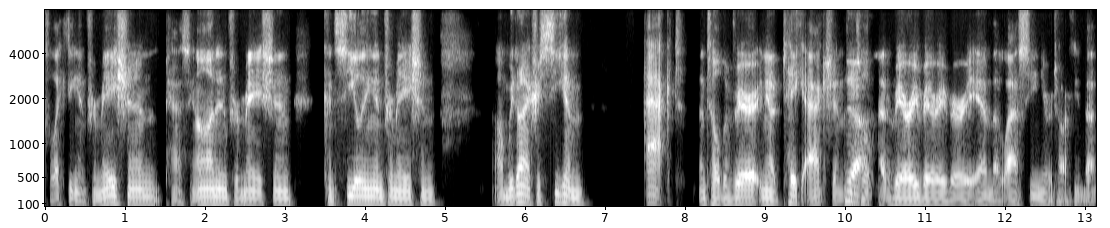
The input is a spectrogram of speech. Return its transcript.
collecting information, passing on information, concealing information. Um, we don't actually see him act until the very, you know, take action Yeah. until that very, very, very end, that last scene you were talking about.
